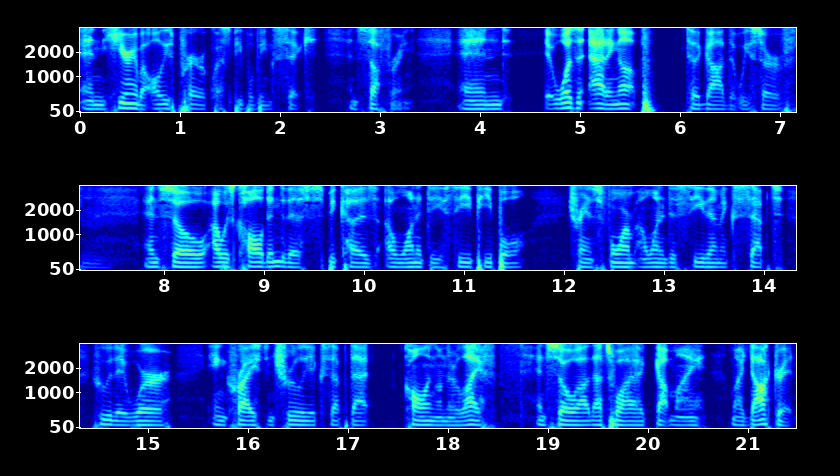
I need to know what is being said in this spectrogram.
and hearing about all these prayer requests, people being sick and suffering. And it wasn't adding up to the God that we serve. Mm. And so I was called into this because I wanted to see people transform. I wanted to see them accept who they were in Christ and truly accept that calling on their life. And so uh, that's why I got my my doctorate.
